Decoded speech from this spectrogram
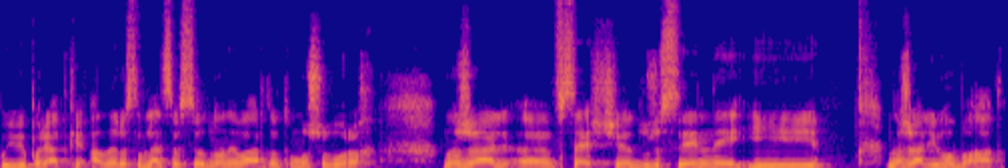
бойові порядки, але розслаблятися все одно не варто, тому що ворог, на жаль, е, все ще дуже сильний і, на жаль, його багато.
